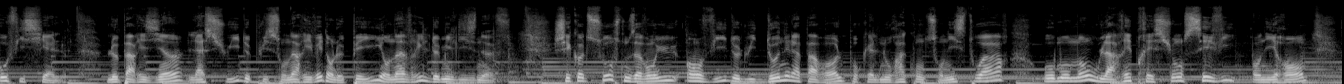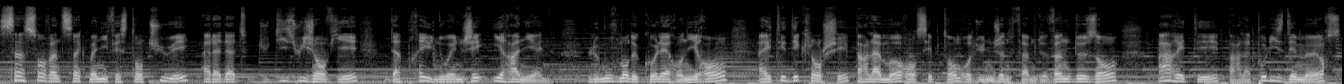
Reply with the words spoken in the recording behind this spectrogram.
officiel. Le Parisien la suit depuis son arrivée dans le pays en avril 2019. Chez Code Source, nous avons eu envie de lui donner la parole pour qu'elle nous raconte son histoire au moment où la répression sévit en Iran. 525 manifestants tués à la date du 18 janvier, d'après une ONG iranienne. Le mouvement de colère en Iran a été déclenché par la mort en septembre d'une jeune femme de 22 ans arrêtée par la police des mœurs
